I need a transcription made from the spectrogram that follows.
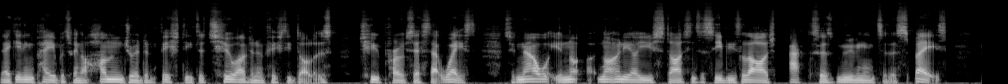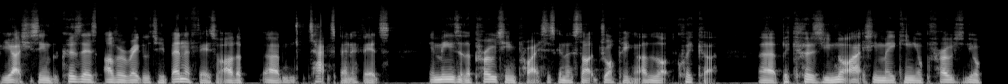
They're getting paid between 150 to 250 dollars to process that waste. So now what you're not not only are you starting to see these large actors moving into the space, but you're actually seeing because there's other regulatory benefits or other um, tax benefits, it means that the protein price is going to start dropping a lot quicker. Uh, because you're not actually making your pro your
